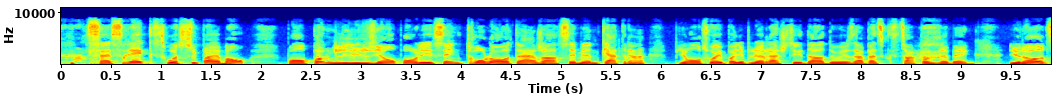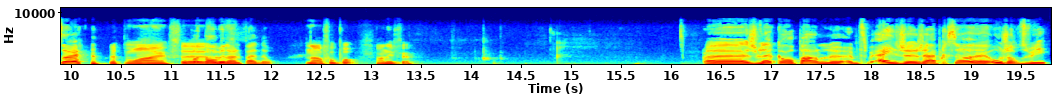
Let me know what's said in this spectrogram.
ça serait qu'ils soient super bons, puis on pogne l'illusion, puis on les signe trop longtemps, genre Sémine 4 ans, puis on soit étonné pour le racheter dans 2 ans parce qu'ils s'en pognent le bang. You know, tu sais? Ouais. Faut pas tomber dans le panneau. Non, faut pas. En effet. Euh, je voulais qu'on parle un petit peu. Hey, j'ai appris ça euh, aujourd'hui.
